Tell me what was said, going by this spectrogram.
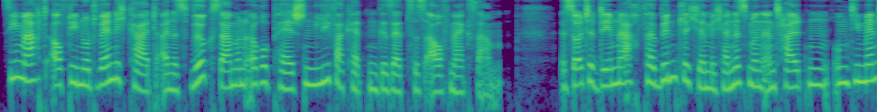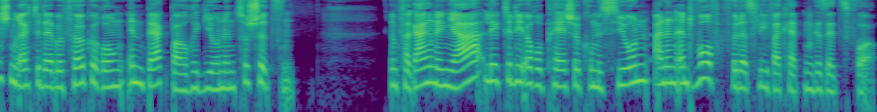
Sie macht auf die Notwendigkeit eines wirksamen europäischen Lieferkettengesetzes aufmerksam. Es sollte demnach verbindliche Mechanismen enthalten, um die Menschenrechte der Bevölkerung in Bergbauregionen zu schützen. Im vergangenen Jahr legte die Europäische Kommission einen Entwurf für das Lieferkettengesetz vor.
